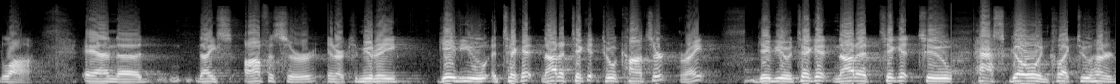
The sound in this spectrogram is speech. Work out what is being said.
law, and a nice officer in our community gave you a ticket, not a ticket to a concert, right? Gave you a ticket, not a ticket to pass go and collect $200,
